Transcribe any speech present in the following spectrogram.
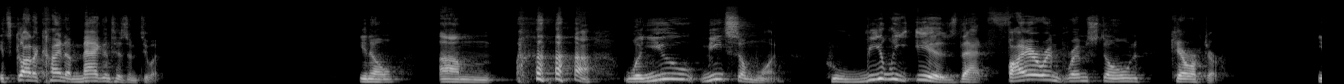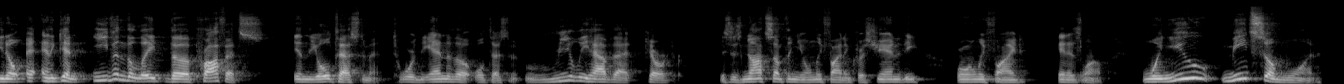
it's got a kind of magnetism to it. You know, um, when you meet someone who really is that fire and brimstone character. You know, and, again, even the late the prophets in the Old Testament, toward the end of the Old Testament, really have that character. This is not something you only find in Christianity or only find in Islam. When you meet someone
